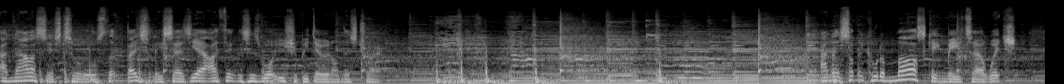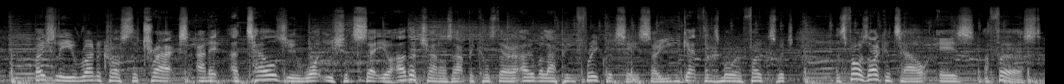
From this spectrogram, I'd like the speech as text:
analysis tools that basically says, yeah, I think this is what you should be doing on this track. And there's something called a masking meter, which basically you run across the tracks and it uh, tells you what you should set your other channels at because there are overlapping frequencies, so you can get things more in focus, which, as far as I can tell, is a first.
